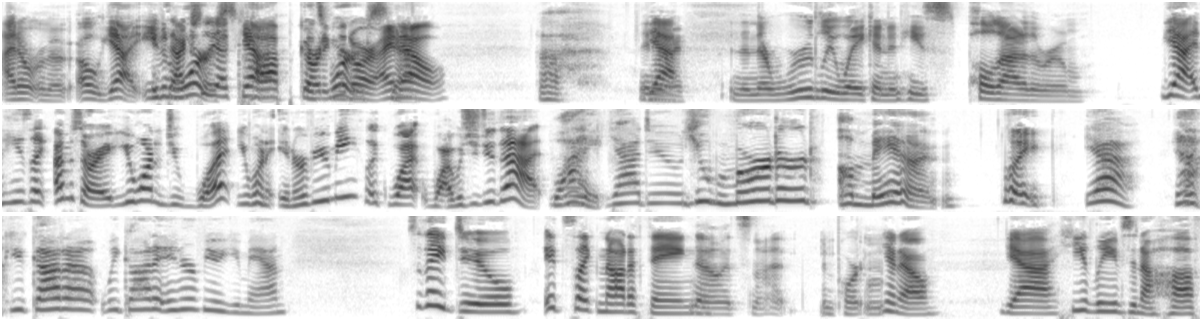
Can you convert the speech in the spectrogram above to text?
I don't remember. Oh yeah, even it's actually worse. a Yeah, cop guarding the door. worse. I Yeah. know. Ugh. Yeah. And then they're rudely awakened, and he's pulled out of the room. Yeah, and he's like, "I'm sorry, you want to do what? You want to interview me? Like, why? Why would you do that? Why? Like, yeah, dude. You murdered a man. Like, Yeah, yeah, like you gotta, we gotta interview you, man." So they do. It's like not a thing. no, it's not important. you know. Yeah, he leaves in a huff.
